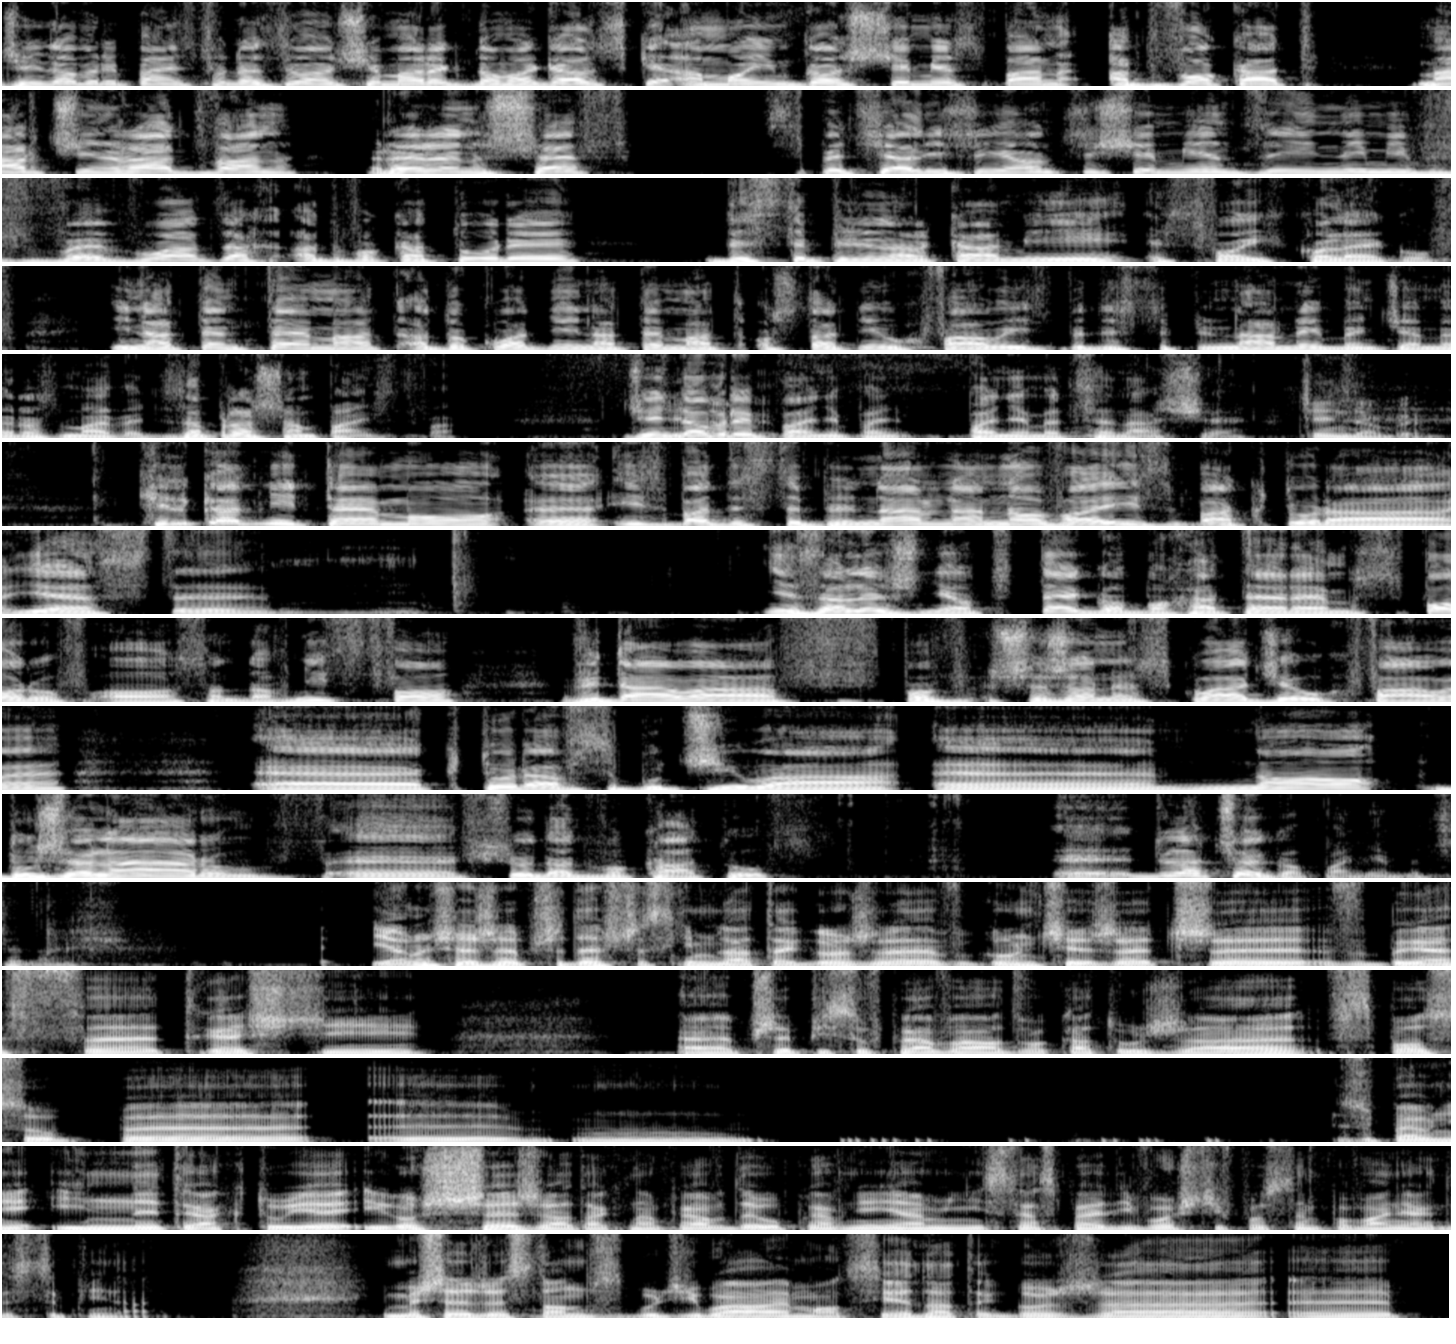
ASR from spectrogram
Dzień dobry Państwu, nazywam się Marek Domagalski, a moim gościem jest pan adwokat Marcin Radwan, Reren-szef, specjalizujący się między innymi we władzach adwokatury dyscyplinarkami swoich kolegów. I na ten temat, a dokładniej na temat ostatniej uchwały Izby Dyscyplinarnej będziemy rozmawiać. Zapraszam Państwa. Dzień, dobry, Panie, panie, panie mecenasie. Dzień dobry. Kilka dni temu e, Izba Dyscyplinarna, nowa izba, która jest e, niezależnie od tego bohaterem sporów o sądownictwo, wydała w poszerzonym składzie uchwałę, e, która wzbudziła e, no, duże larum w, e, wśród adwokatów. E, dlaczego, panie mecenasie? Ja myślę, że przede wszystkim dlatego, że w gruncie rzeczy wbrew e, treści e, przepisów prawa o adwokaturze w sposób e, mm, zupełnie inny traktuje i rozszerza tak naprawdę uprawnienia ministra sprawiedliwości w postępowaniach dyscyplinarnych. I myślę, że stąd wzbudziła emocje, dlatego że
